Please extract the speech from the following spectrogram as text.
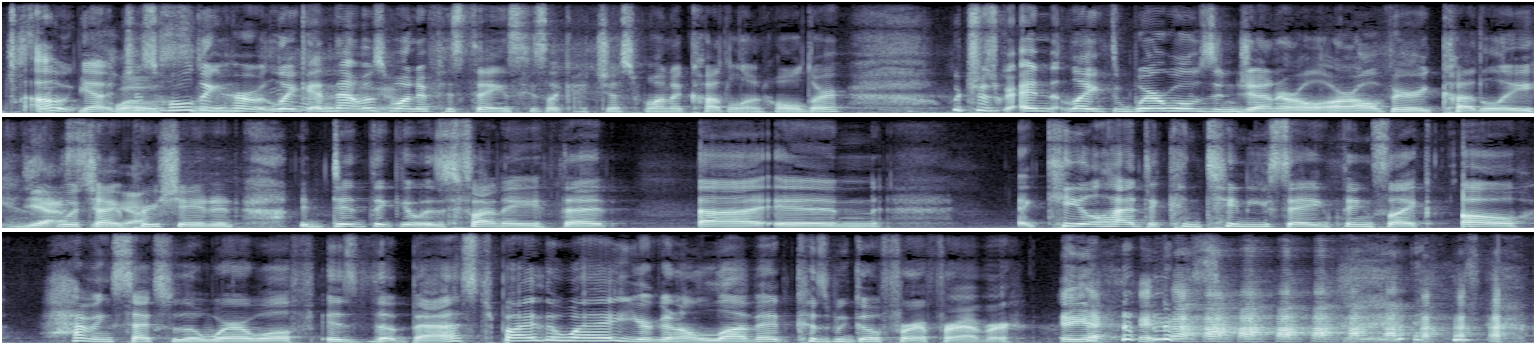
just, like, Oh yeah, just holding and- her like, and that was yeah. one of his things. He's like, I just want to cuddle and hold her, which was great. And like werewolves in general are all very cuddly, Yes, which yeah, I yeah. appreciated. I did think it was funny that uh, in Keil had to continue saying things like, "Oh, having sex with a werewolf is the best." By the way, you're gonna love it because we go for it forever. Yeah.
